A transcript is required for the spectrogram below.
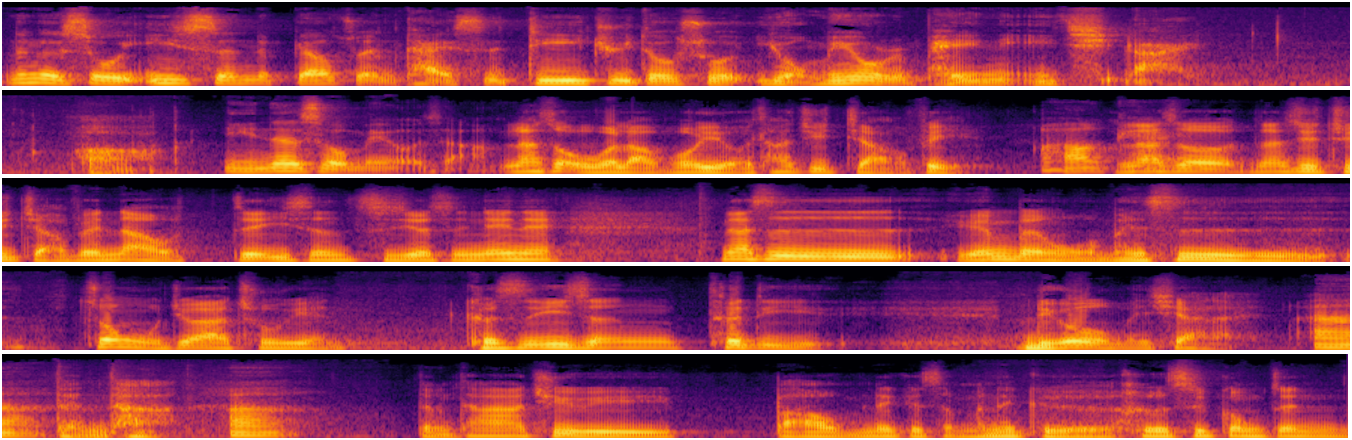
那个时候医生的标准台词第一句都说有没有人陪你一起来？啊、哦，你那时候没有是吧？那时候我老婆有，她去缴费。Okay. 那时候那就去缴费，那我这医生直接是那那那是原本我们是中午就要出院，可是医生特地。留我们下来，啊，等他，啊，等他去把我们那个什么那个核磁共振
